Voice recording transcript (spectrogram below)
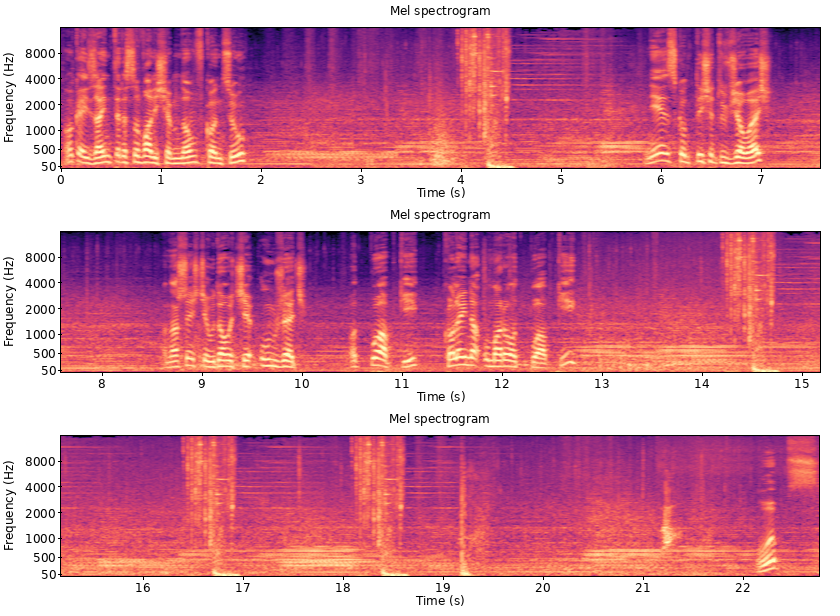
Okej, okay, zainteresowali się mną w końcu. Nie wiem skąd ty się tu wziąłeś. A na szczęście udało ci się umrzeć od pułapki. Kolejna umarła od pułapki. Ups.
